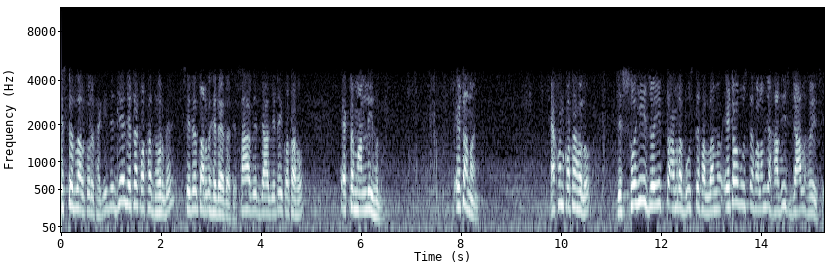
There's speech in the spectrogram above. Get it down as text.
ইস্তেদলাল করে থাকি, যে যে যেটা কথা ধরবে সেটা তার হেদায়ত আছে। সাহাবের যা যেটাই কথা হোক, একটা মানলেই হলো। এটা নয়। এখন কথা হলো যে সহি জয়ীফ তো আমরা বুঝতে পারলাম, এটাও বুঝতে পারলাম যে হাদিস জাল হয়েছে।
